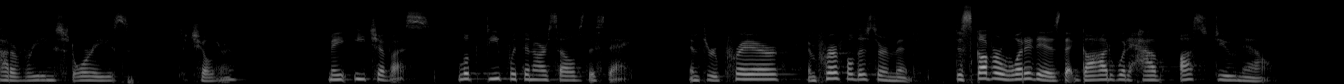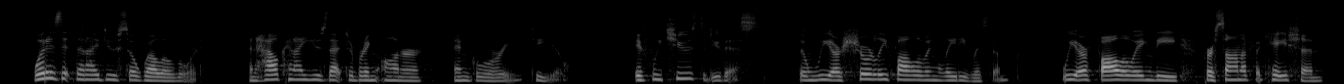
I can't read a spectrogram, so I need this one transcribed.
out of reading stories to children. May each of us look deep within ourselves this day and through prayer and prayerful discernment, discover what it is that God would have us do now. What is it that I do so well, O Lord? And how can I use that to bring honor and glory to you? If we choose to do this, then we are surely following Lady Wisdom. We are following the personification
